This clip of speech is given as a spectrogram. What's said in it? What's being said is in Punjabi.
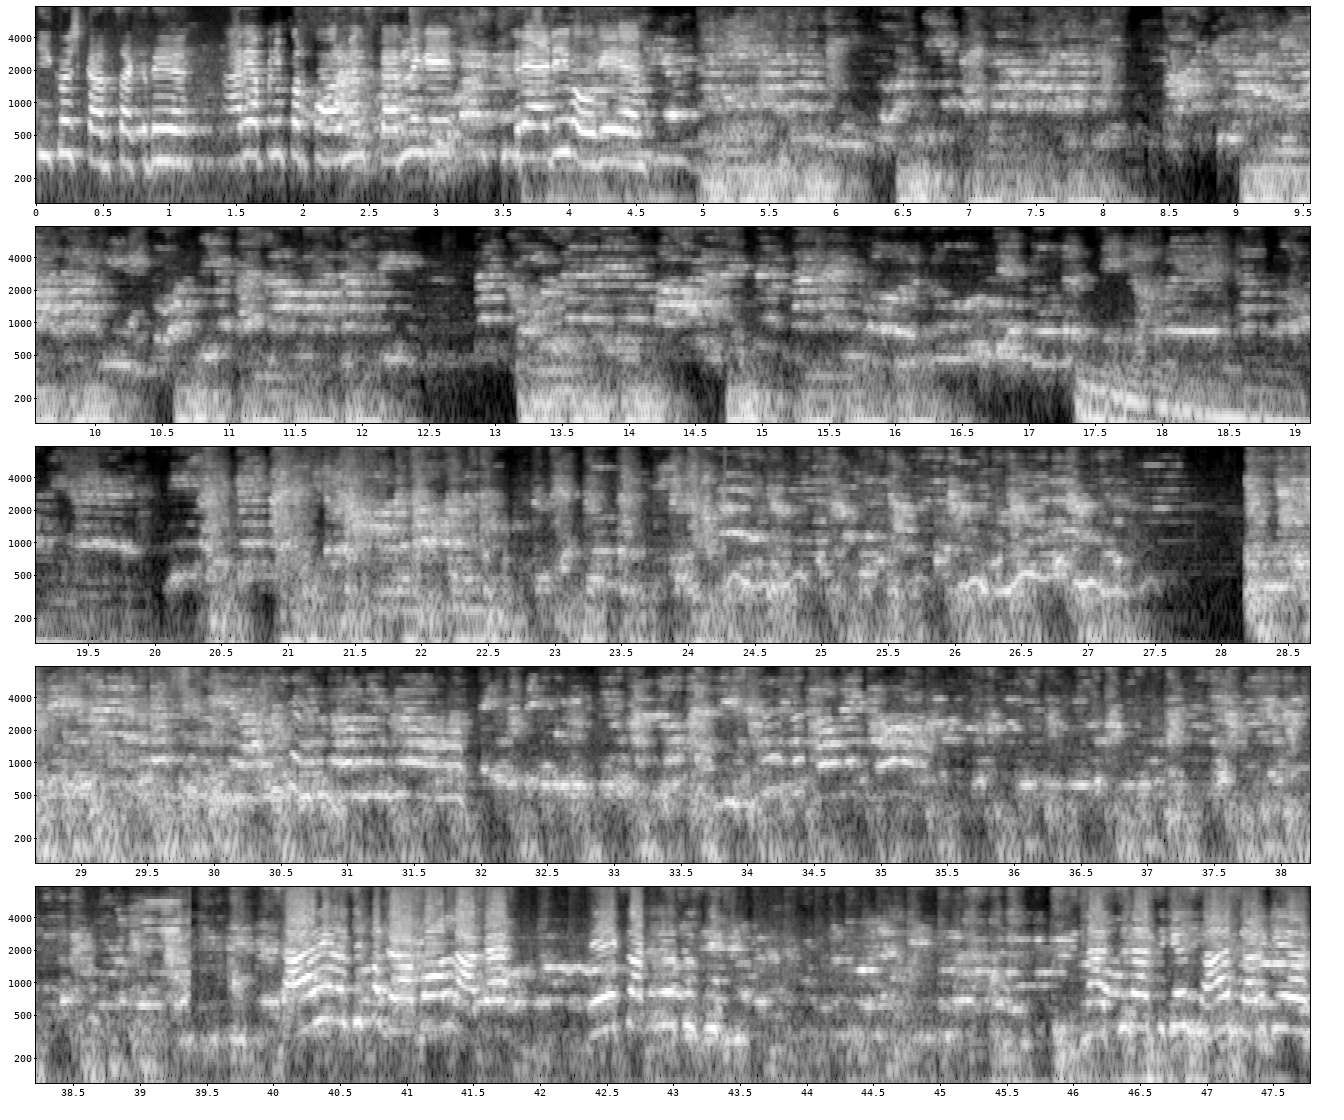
ਕੀ ਕੁਝ ਕਰ ਸਕਦੇ ਆ। ਸਾਰੇ ਆਪਣੀ ਪਰਫਾਰਮੈਂਸ ਕਰਨਗੇ। ਰੈਡੀ ਹੋ ਗਏ ਆ। ਸਾਰੇ ਅਸੀਂ ਭੰਗੜਾ ਪਾਉਣ ਲੱਗਾ ਦੇਖ ਸਕਦੇ ਹੋ ਤੁਸੀਂ ਨੱਚ ਨੱਚ ਕੇ ਸਾਹ ਚੜ ਗਿਆ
